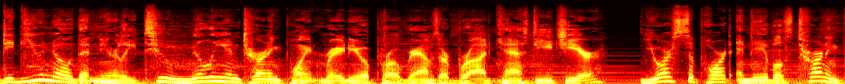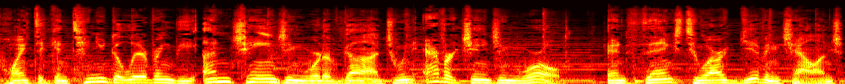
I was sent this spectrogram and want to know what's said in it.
Did you know that nearly 2 million Turning Point radio programs are broadcast each year? Your support enables Turning Point to continue delivering the unchanging Word of God to an ever changing world. And thanks to our giving challenge,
